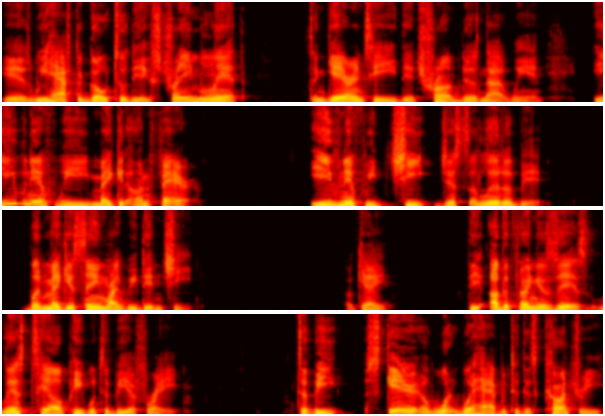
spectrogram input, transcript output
is we have to go to the extreme length to guarantee that Trump does not win, even if we make it unfair, even if we cheat just a little bit, but make it seem like we didn't cheat. Okay. The other thing is this let's tell people to be afraid, to be scared of what would happen to this country,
